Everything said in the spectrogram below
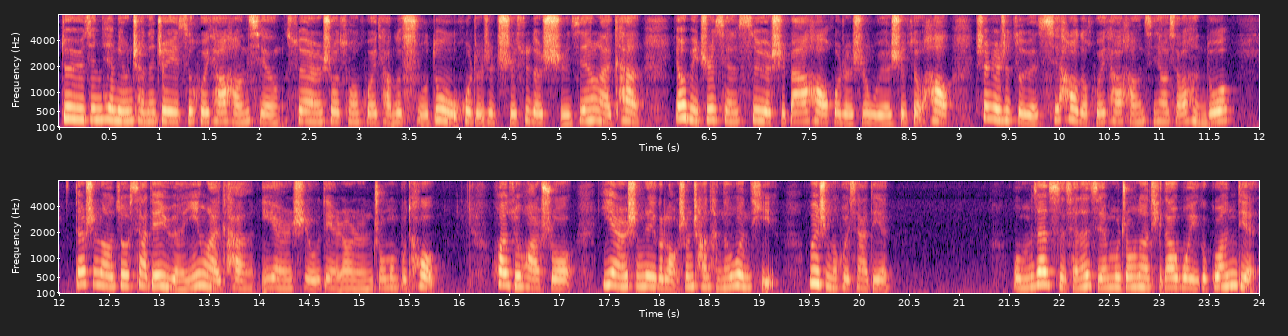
对于今天凌晨的这一次回调行情，虽然说从回调的幅度或者是持续的时间来看，要比之前四月十八号或者是五月十九号，甚至是九月七号的回调行情要小很多，但是呢，就下跌原因来看，依然是有点让人捉摸不透。换句话说，依然是那个老生常谈的问题：为什么会下跌？我们在此前的节目中呢提到过一个观点，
